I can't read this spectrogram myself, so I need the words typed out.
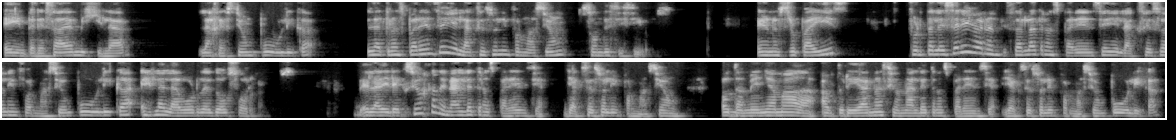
e interesada en vigilar la gestión pública, la transparencia y el acceso a la información son decisivos. En nuestro país, Fortalecer y garantizar la transparencia y el acceso a la información pública es la labor de dos órganos. De la Dirección General de Transparencia y Acceso a la Información, o también llamada Autoridad Nacional de Transparencia y Acceso a la Información Pública,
